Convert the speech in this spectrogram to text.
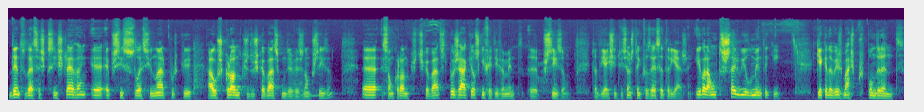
Dentro dessas que se inscrevem, é, é preciso selecionar, porque há os crónicos dos cabazes que muitas vezes não precisam, uh, são crónicos dos cabazes, depois há aqueles que efetivamente uh, precisam. Portanto, e há instituições que têm que fazer essa triagem. E agora há um terceiro elemento aqui, que é cada vez mais preponderante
